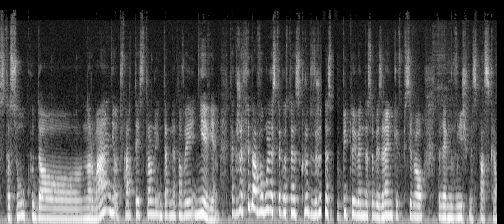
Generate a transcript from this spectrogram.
w stosunku do normalnie otwartej strony internetowej, nie wiem. Także chyba w ogóle z tego ten skrót wyrzucę z pulpitu i będę sobie z ręki wpisywał, tak jak mówiliśmy z paska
